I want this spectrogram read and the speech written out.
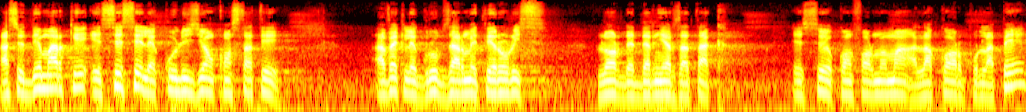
à se démarquer et cesser les collisions constatées avec les groupes armés terroristes lors des dernières attaques, et ce conformément à l'accord pour la paix,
